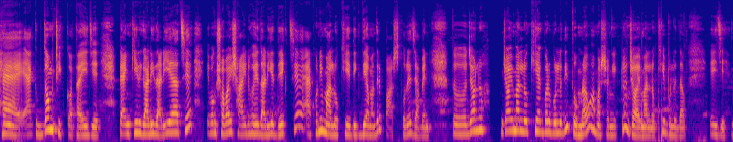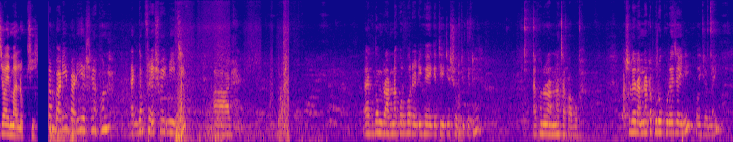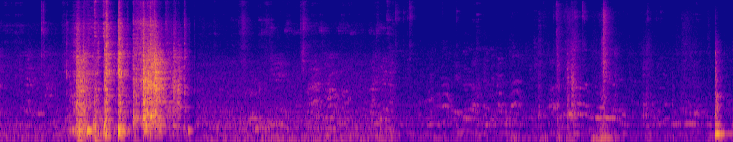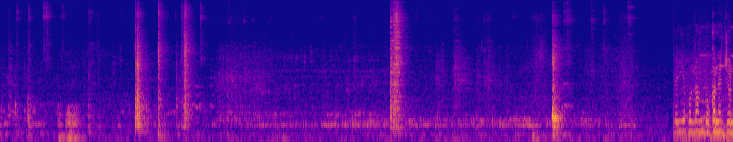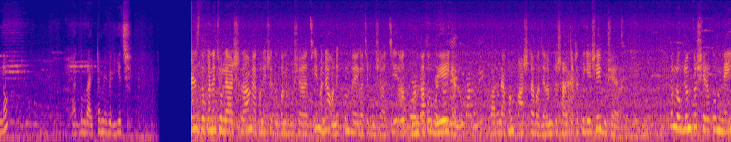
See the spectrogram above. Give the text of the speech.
হ্যাঁ একদম ঠিক কথা, এই যে ট্যাঙ্কির গাড়ি দাঁড়িয়ে আছে এবং সবাই সাইড হয়ে দাঁড়িয়ে দেখছে, এখনই মা লক্ষ্মী এদিক দিয়ে আমাদের পাস করে যাবেন। তো চলো জয় মা লক্ষ্মী একবার বলে দিই, তোমরাও আমার সঙ্গে একটু জয় মা লক্ষ্মী বলে দাও। এই যে, জয় মা লক্ষ্মী। বাড়ি বাড়ি এসে এখন একদম ফ্রেশ হয়ে নিয়েছি। আর একদম রান্না করব রেডি হয়ে গেছি এই যে সবজি কেটে। এখন রান্না চাপাবো। আসলে রান্নাটা পুরো করে যায়নি ওই জন্যই। বেরিয়ে পড়লাম দোকানের জন্য। একদম রাইট টাইমে বেরিয়েছি। দোকানে চলে আসলাম, এখন এসে দোকানে বসে আছি। মানে অনেকক্ষণ হয়ে গেছে বসে আছি, আধ ঘণ্টা তো হয়েই গেল। কারণ এখন পাঁচটা বাজার, আমি তো সাড়ে চারটা থেকে এসেই বসে আছি। তো লোকজন তো সেরকম নেই।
